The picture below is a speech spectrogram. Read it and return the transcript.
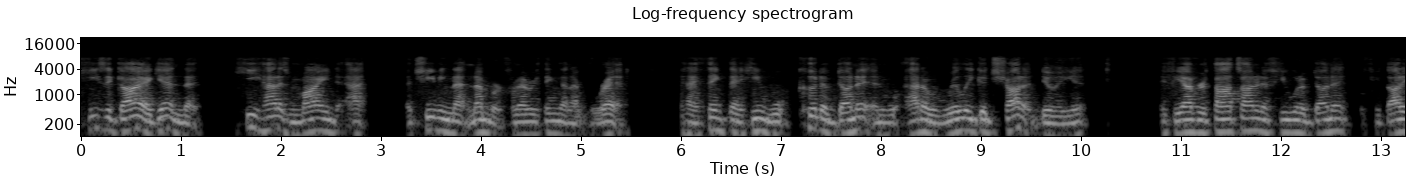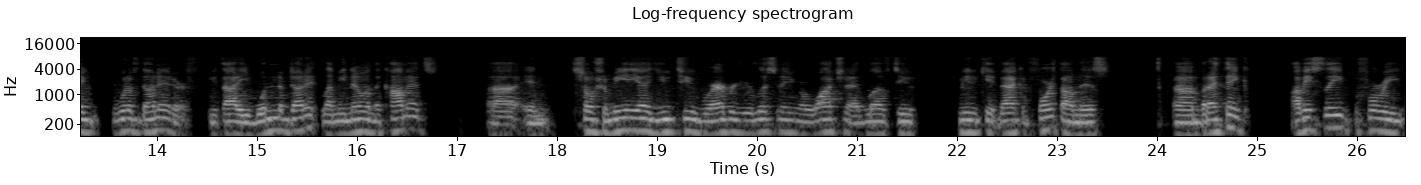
he's a guy again that he had his mind at achieving that number from everything that I've read. And I think that he w- could have done it and had a really good shot at doing it. If you have your thoughts on it, if he would have done it, if you thought he would have done it, or if you thought he wouldn't have done it, let me know in the comments, uh, in social media, YouTube, wherever you're listening or watching. I'd love to communicate back and forth on this. Um, but I think, obviously, before we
